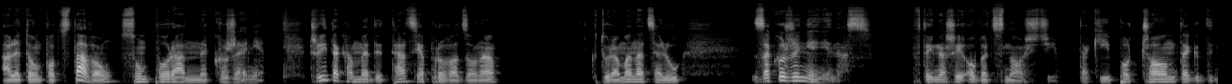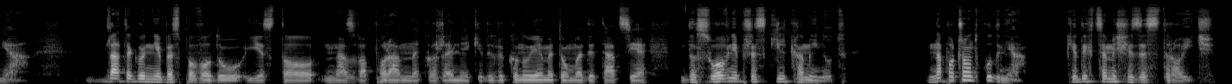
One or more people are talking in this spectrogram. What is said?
ale tą podstawą są poranne korzenie, czyli taka medytacja prowadzona, która ma na celu zakorzenienie nas w tej naszej obecności, taki początek dnia. Dlatego nie bez powodu jest to nazwa poranne korzenie, kiedy wykonujemy tą medytację dosłownie przez kilka minut na początku dnia, kiedy chcemy się zestroić,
